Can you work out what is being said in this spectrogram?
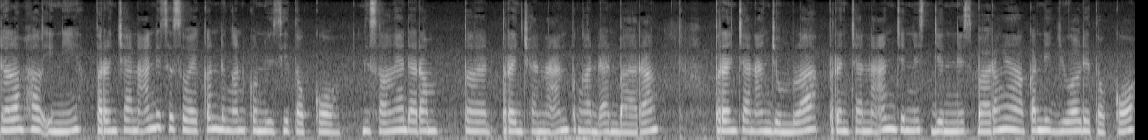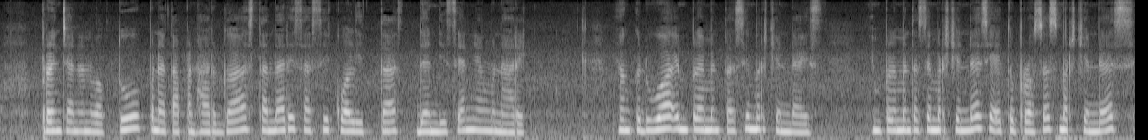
Dalam hal ini, perencanaan disesuaikan dengan kondisi toko, misalnya dalam perencanaan pengadaan barang, perencanaan jumlah, perencanaan jenis-jenis barang yang akan dijual di toko, perencanaan waktu, penetapan harga, standarisasi kualitas, dan desain yang menarik. Yang kedua, implementasi merchandise. Implementasi merchandise yaitu proses merchandise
